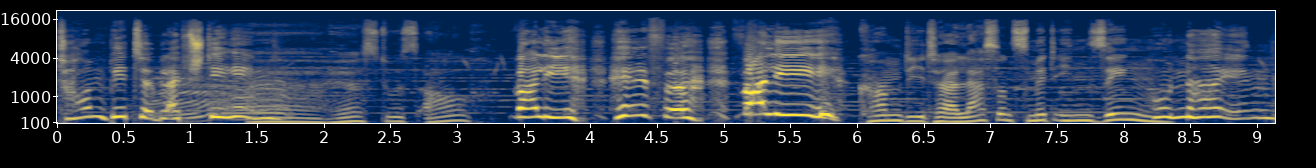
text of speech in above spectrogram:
Tom, bitte, bleib stehen. Ah, hörst du es auch? Walli, Hilfe! Walli! Komm, Dieter, lass uns mit ihnen singen. Oh nein!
